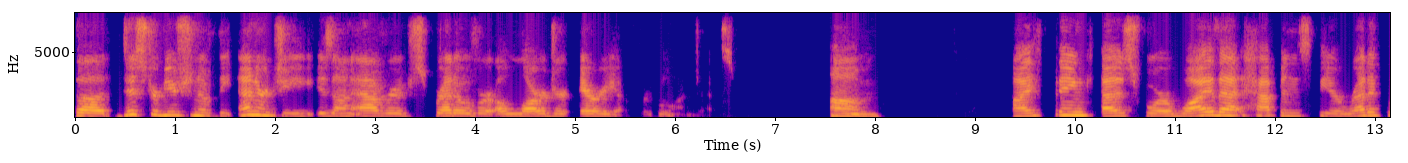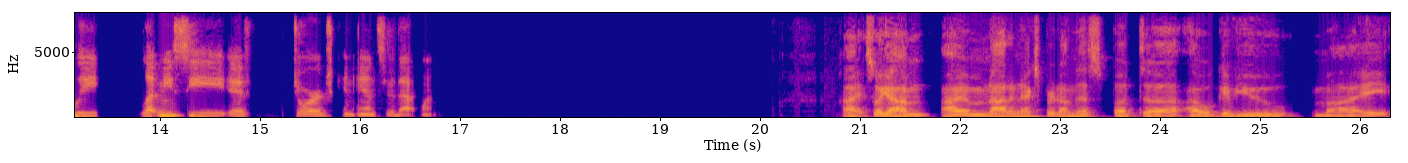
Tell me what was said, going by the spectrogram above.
the distribution of the energy is on average spread over a larger area for gluon jets. Um, I think as for why that happens theoretically, let me see if George can answer that one. Hi. So yeah, I'm I'm not an expert on this, but uh, I will give you my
